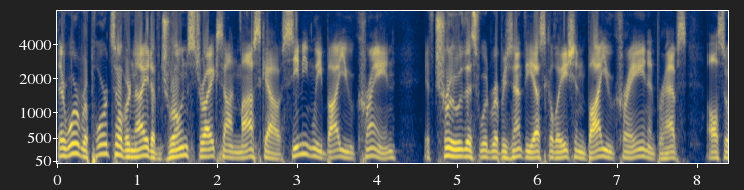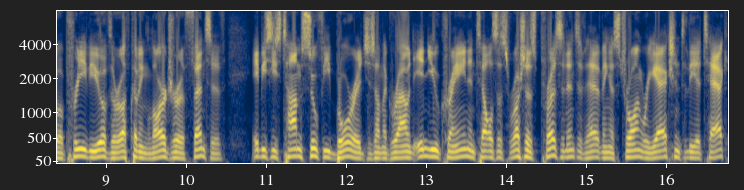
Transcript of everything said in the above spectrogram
There were reports overnight of drone strikes on Moscow, seemingly by Ukraine. If true, this would represent the escalation by Ukraine and perhaps also a preview of their upcoming larger offensive. ABC's Tom Soufi Burridge is on the ground in Ukraine and tells us Russia's president is having a strong reaction to the attack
